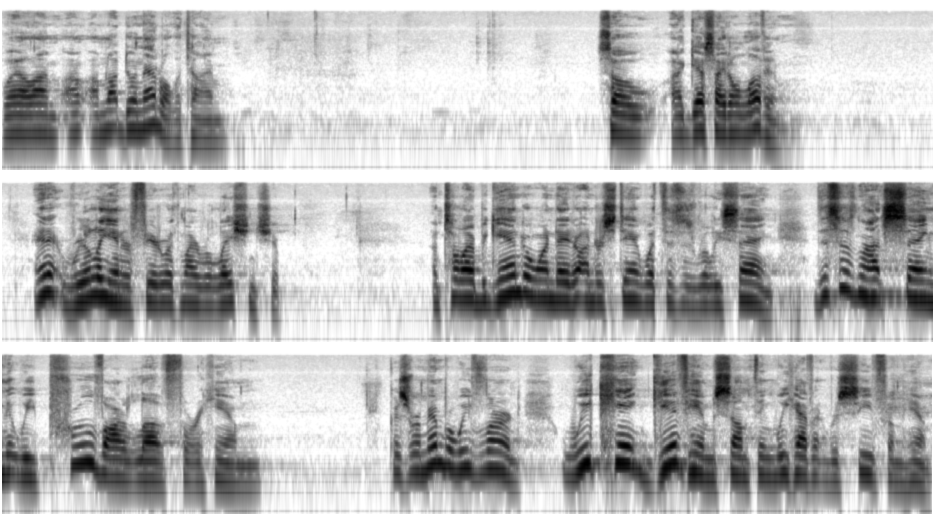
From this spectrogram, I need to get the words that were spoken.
Well, I'm, I'm not doing that all the time. So I guess I don't love him. And it really interfered with my relationship until I began to one day to understand what this is really saying. This is not saying that we prove our love for him. Because remember, we've learned we can't give him something we haven't received from him.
